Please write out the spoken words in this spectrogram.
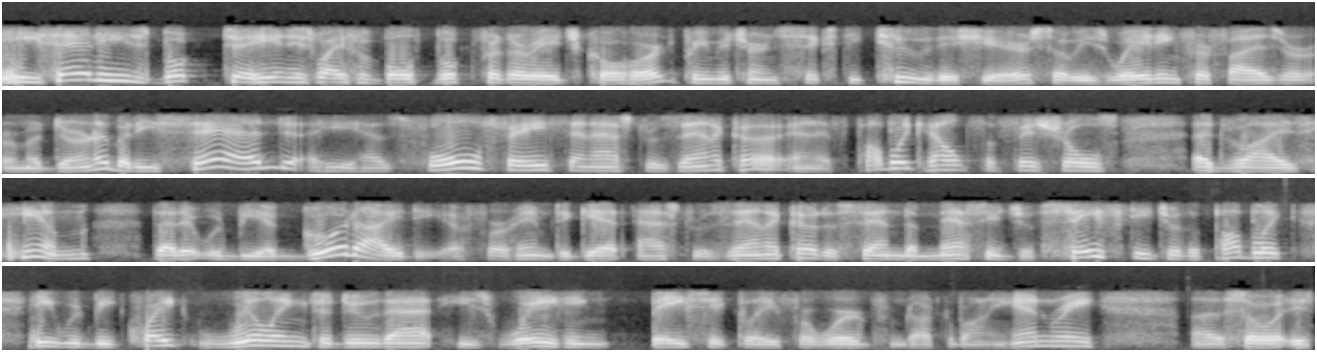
He said he's booked. Uh, he and his wife have both booked for their age cohort. Premier turns 62 this year, so he's waiting for Pfizer or Moderna. But he said he has full faith in AstraZeneca, and if public health officials advise him that it would be a good idea for him to get AstraZeneca to send a message of safety to the public, he would be quite willing to do that. He's waiting basically for word from Dr. Bonnie Henry. Uh, so it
